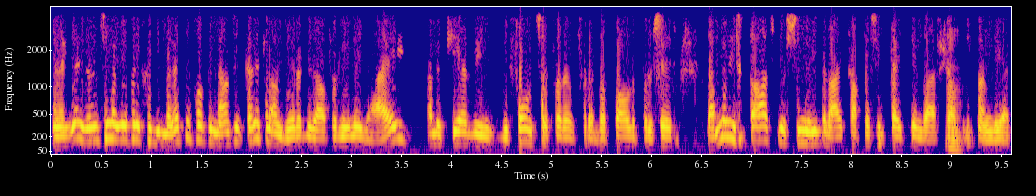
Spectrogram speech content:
En ek dink dit is maar een van die goed die minister van finansies kan nie verantwoordelik daarvoor neem nie. Hy allokeer die die fondse vir vir 'n bepaalde proses. Dan moet die staatsmasjinerie by daai kapasiteit en daar geld spandeer.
